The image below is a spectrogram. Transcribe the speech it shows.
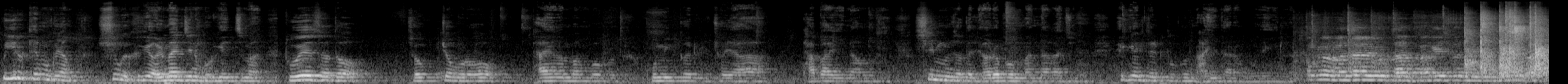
뭐 이렇게 하면 그냥 쉬운 거 그게 얼마인지는 모르겠지만 도에서도 적극적으로 다양한 방법을 고민거리를 줘야 답안이 나오고 실무자들 여러 번 만나가지고 해결될 부분은 아니다라고 얘기를 합니다. 홍명 원장님 다 감사합니다.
